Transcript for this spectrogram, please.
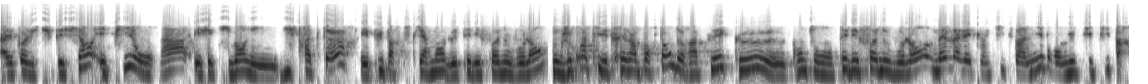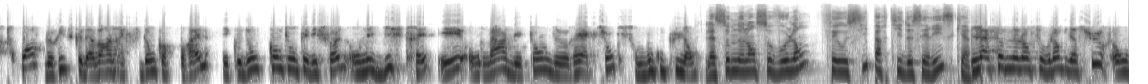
alcool et stupéfiants. Et puis, on a effectivement les distracteurs, et plus particulièrement le téléphone au volant. Donc, je crois qu'il est très important de rappeler que euh, quand on téléphone au volant, même avec un kit main libre, on multiplie par trois le risque d'avoir un accident corporel. Et que donc, quand on téléphone, on est distrait et on a des temps de réaction qui sont beaucoup plus lents. La somnolence au volant fait aussi partie de ces risques? La somnolence au volant, bien sûr, on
